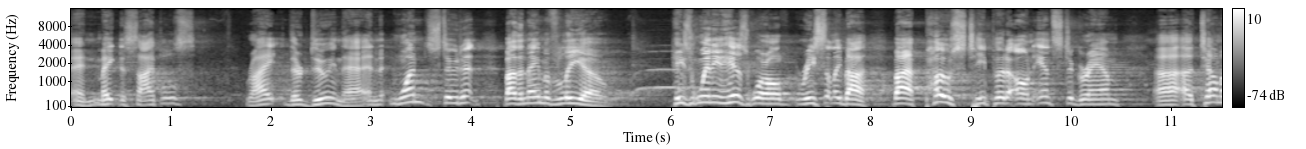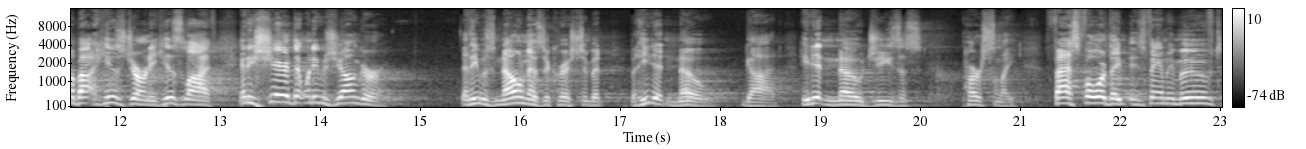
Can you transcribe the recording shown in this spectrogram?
and make disciples, right? They're doing that. And one student by the name of Leo, he's winning his world recently by, by a post he put on Instagram uh, uh, telling about his journey, his life. And he shared that when he was younger, that he was known as a Christian, but, but he didn't know God. He didn't know Jesus personally. Fast forward, they, his family moved,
